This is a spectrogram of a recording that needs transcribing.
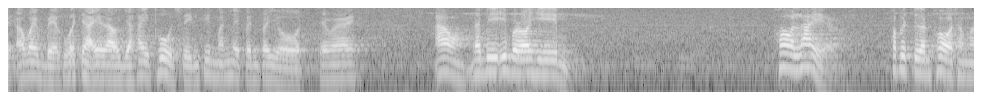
กเอาไว้เบรกหัวใจเราอย่าให้พูดสิ่งที่มันไม่เป็นประโยชน์ใช่ไหมเอา้านบีอิบรอฮีมพ่อไล่พ่อไปเตือนพ่อทำไม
